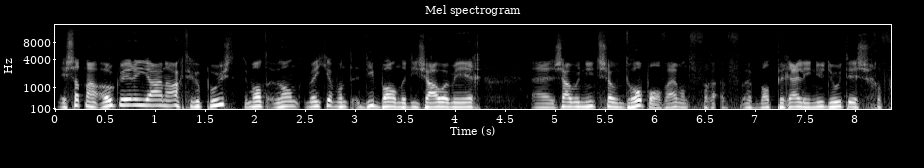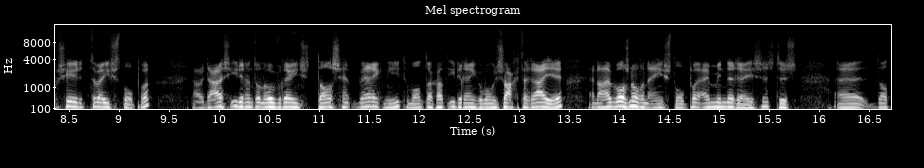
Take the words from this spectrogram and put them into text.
Is dat nou ook weer een jaar naar achter gepusht? Want, dan, weet je, want die banden die zouden meer... eh, zouden niet zo'n drop-off, hè? Want wat Pirelli nu doet is geforceerde twee stoppen. Nou, daar is iedereen het wel over eens. Dat werkt niet, want dan gaat iedereen gewoon zachter rijden. En dan hebben we alsnog een één stopper en minder races. Dus eh, dat,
